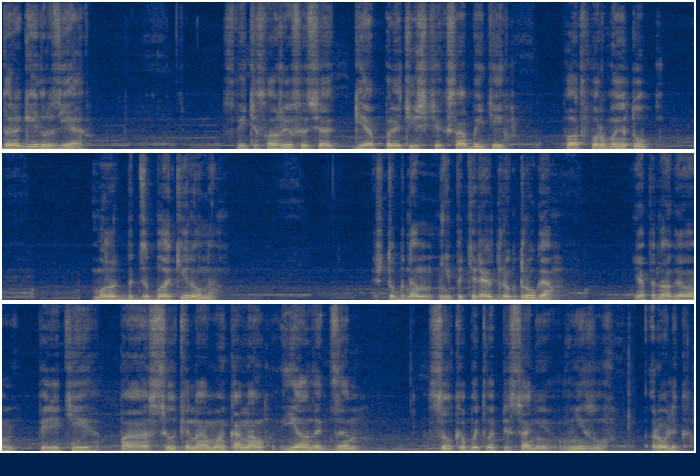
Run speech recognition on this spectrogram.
Дорогие друзья, в свете сложившихся геополитических событий платформа YouTube может быть заблокирована. Чтобы нам не потерять друг друга, я предлагаю вам перейти по ссылке на мой канал Яндекс.Дзен. Ссылка будет в описании внизу ролика.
